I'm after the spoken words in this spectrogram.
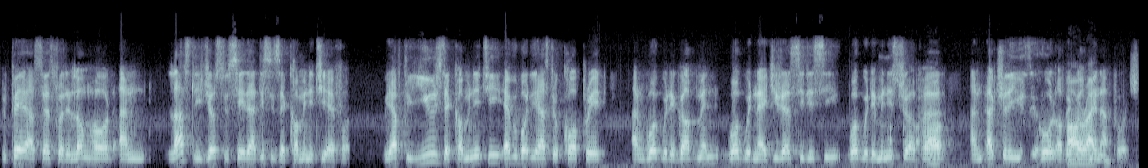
prepare ourselves for the long haul. And lastly, just to say that this is a community effort. We have to use the community. Everybody has to cooperate and work with the government, work with Nigeria CDC, work with the Ministry of Health, and actually use the whole of a All government right. approach.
